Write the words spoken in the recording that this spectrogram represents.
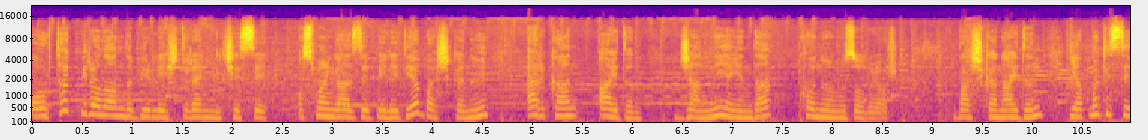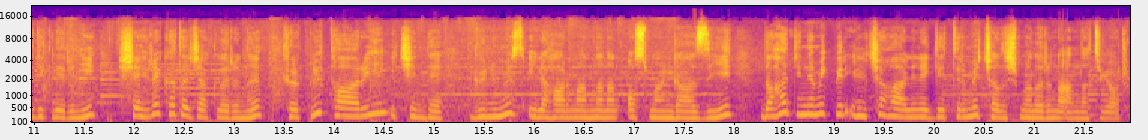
ortak bir alanda birleştiren ilçesi Osman Gazi Belediye Başkanı Erkan Aydın canlı yayında konuğumuz oluyor. Başkan Aydın yapmak istediklerini, şehre katacaklarını, köklü tarihi içinde günümüz ile harmanlanan Osman Gazi'yi daha dinamik bir ilçe haline getirme çalışmalarını anlatıyor.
